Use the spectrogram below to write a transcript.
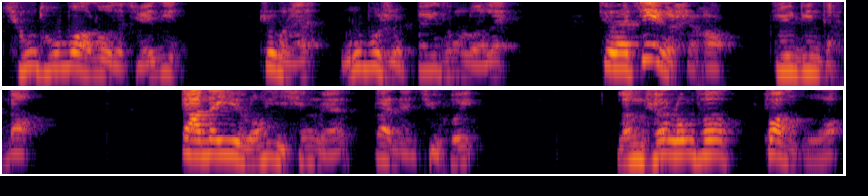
穷途末路的绝境，众人无不是悲痛落泪。就在这个时候。追兵赶到，大内翼龙一行人万念俱灰，冷泉龙峰放火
